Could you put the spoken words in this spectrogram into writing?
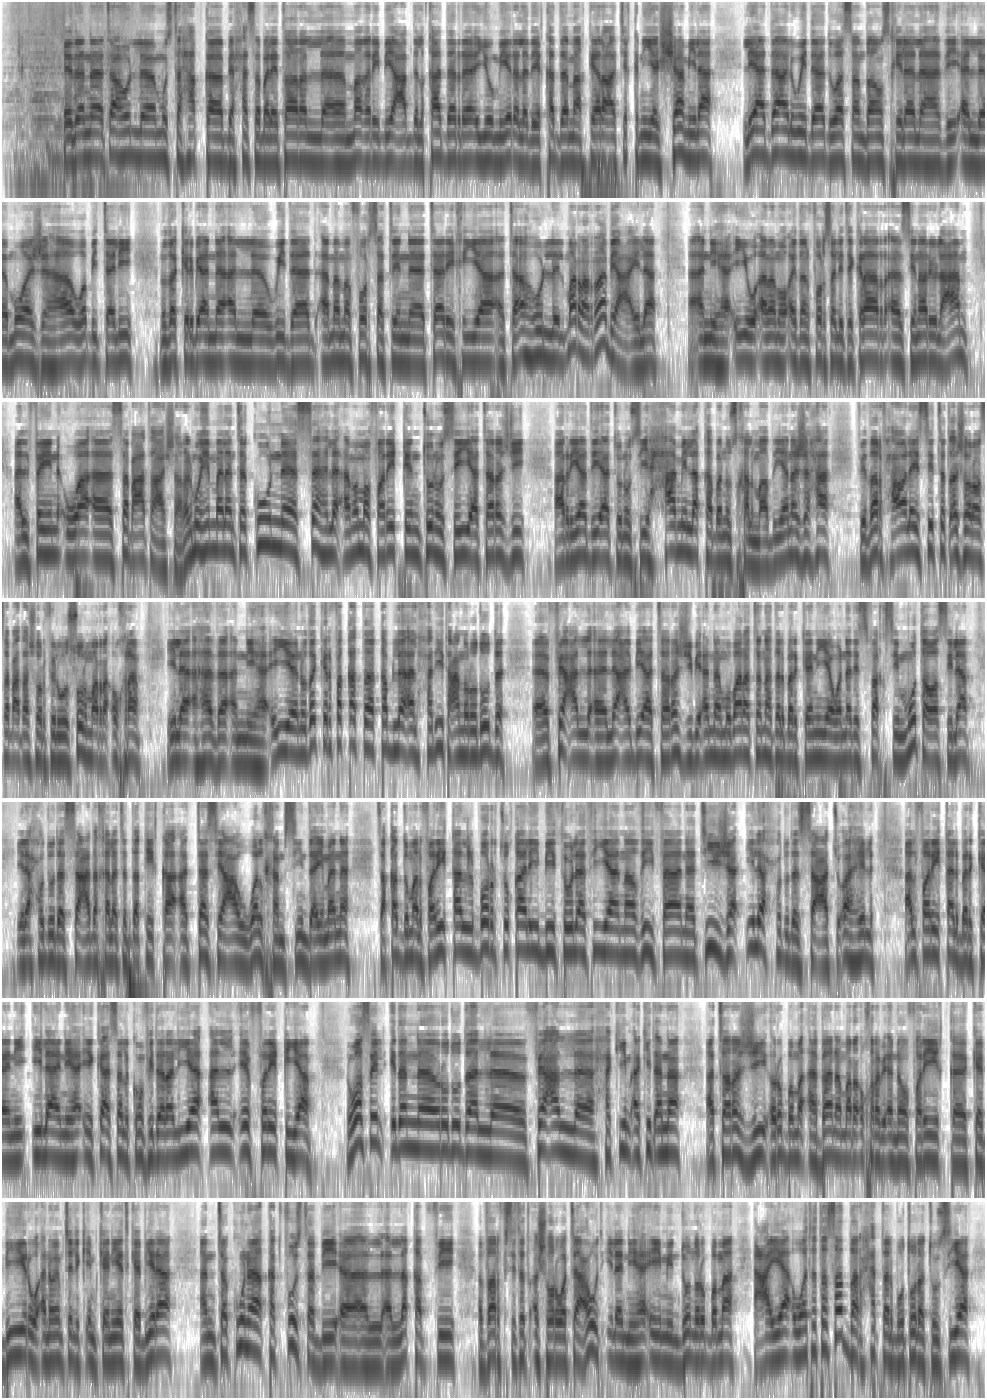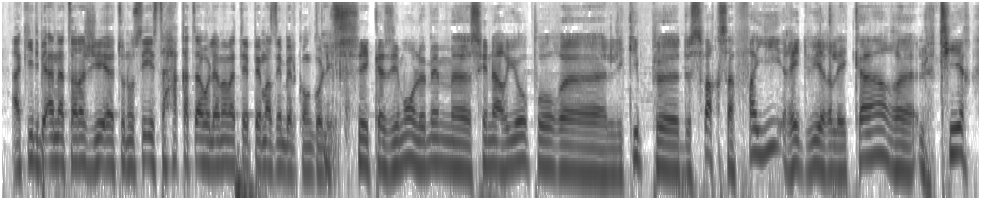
إذا تأهل مستحق بحسب الإطار المغربي عبد القادر يومير الذي قدم قراءة تقنية شاملة لأداء الوداد وسان داونز خلال هذه المواجهة وبالتالي نذكر بأن الوداد أمام فرصة تاريخية تأهل للمرة الرابعة إلى النهائي وأمامه أيضا فرصة لتكرار سيناريو العام 2017 المهمة لن تكون سهلة أمام فريق تونسي الترجي الرياضي التونسي. حامل لقب النسخة الماضية نجح في ظرف حوالي ستة أشهر وسبعة أشهر في الوصول مرة أخرى إلى هذا النهائي. نذكر فقط قبل الحديث عن ردود فعل لاعبي الترجي بأن مباراة النهضة البركانية والنادي الصفاقسي متواصلة إلى حدود الساعة دخلت الدقيقة التاسعة والخمسين دائما. تقدم الفريق البرتقالي بثلاثية نظيفة نتيجة إلى حدود الساعة تؤهل الفريق البركاني إلى نهائي كأس الكونفدرالية الإفريقية. نواصل إذا ردود الفعل. حكيم أكيد أن الترجي ربما أبان مرة أخرى بأنه فريق كبير وأنه يمتلك إمكانيات كبيرة أن تكون قد فزت باللقب في ظرف ستة أشهر وتعود إلى النهائي من دون ربما عياء وتتصدر حتى البطولة التونسية أكيد بأن الترجي التونسي استحق التأهل أمام تيبي مازيمبي الكونغولي C'est quasiment le même scénario pour l'équipe de Sfax. Ça a failli réduire l'écart. Le tir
